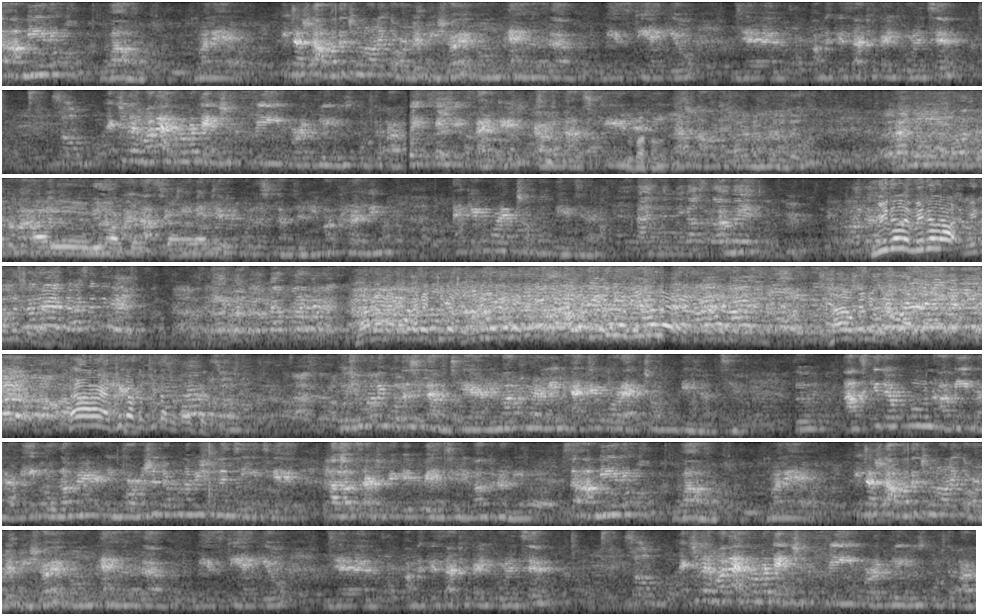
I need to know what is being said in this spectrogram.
So, আমি wow মানে এটা আসলে আমাদের জন্য অনেক গর্বের বিষয় এবং থ্যাংকস বিএসটিআই কেও যে আমাদেরকে সার্টিফাইড করেছে। সো অ্যাকচুয়ালি হয় এখন আমরা টেনশন ফ্রি প্রোডাক্টগুলো ইউজ করতে পারব বেশি এক্সাইটেড কারণ আজকে আসলে। বলেছিলাম যে রিমা খার্লিন একের পর এক চমক দিয়ে যায়। আমি মিডলে মিডলে মিডলে চলে না না না, ওখানে ঠিক আছে ওখানে এখানে আরে মিডলে মিডলে হ্যাঁ ওখানে। হ্যাঁ হ্যাঁ ঠিক আছে ঠিক আছে পারফেক্ট ওই সময় বলেছিলাম যে রিমা খার্লিন একের পর এক চমক যাচ্ছে। তো আজকে যখন আমি মানে আমি এই প্রোগ্রামের ইনফরমেশন যখন আমি শুনেছি যে হালাল সার্টিফিকেট পেয়েছে রিমা খার্লিন তো আমি মানে এটা আসলে আমাদের জন্য অনেক গর্বের বিষয় এবং থ্যাংকস বিএসটিআইকেও যে আমাদেরকে সার্টিফাইড করেছে। সো অ্যাকচুয়ালি আমাদের এখন আমরা টেনশন ফ্রি প্রোডাক্টগুলো ইউজ করতে পারব।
